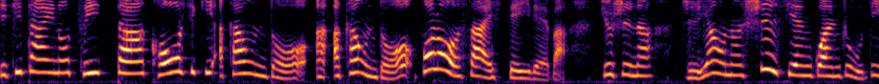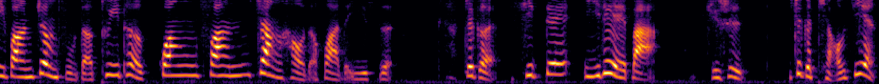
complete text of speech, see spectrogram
自治体のツイッター公式アカウントをアカウントをフォローさえしていれば就是呢只要呢事先关注地方政府的推特官方账号的话的意思这个知っていれば就是这个条件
